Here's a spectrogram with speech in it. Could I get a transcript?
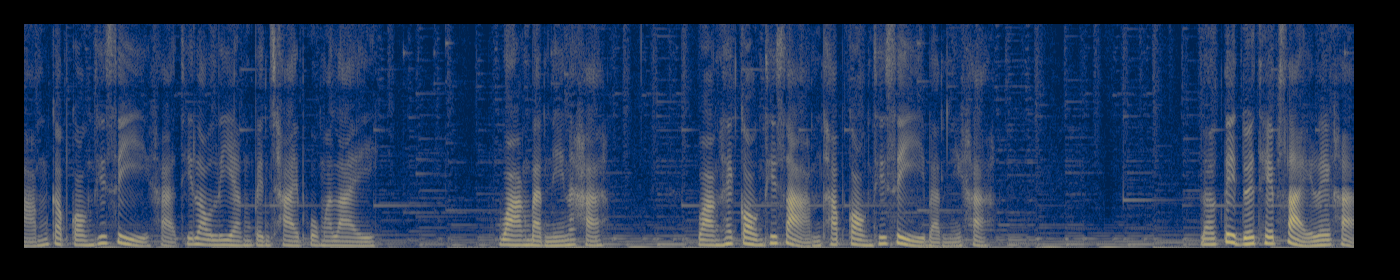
3 กับกองที่ 4 ค่ะ ที่เราเรียงเป็นชายพวงมาลัย วางแบบนี้นะคะ วางให้กองที่ 3 ทับกองที่ 4 แบบนี้ค่ะ แล้วติดด้วยเทปใสเลยค่ะ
